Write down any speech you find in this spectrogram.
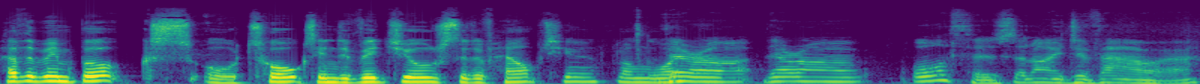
Have there been books or talks, individuals that have helped you along the way? There are there are authors that I devour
